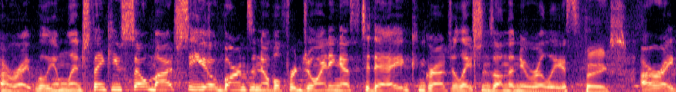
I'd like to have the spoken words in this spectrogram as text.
All right, William Lynch, thank you so much, CEO of Barnes & Noble, for joining us today, and congratulations on the new release. Thanks. All right.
